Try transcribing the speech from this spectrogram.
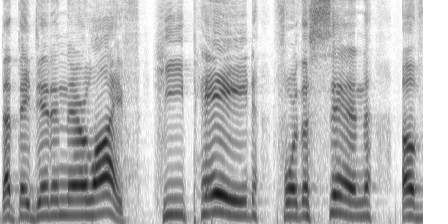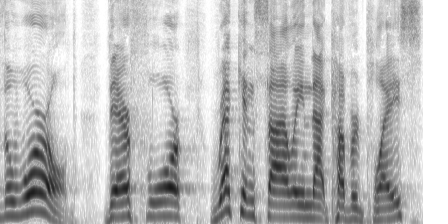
that they did in their life. He paid for the sin of the world. Therefore, reconciling that covered place,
